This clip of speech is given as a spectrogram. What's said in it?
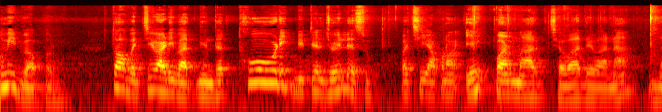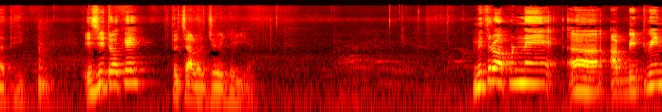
અમીડ વાપરવું? તો આ વચ્ચેવાળી વાતની અંદર થોડીક ડિટેલ જોઈ લેશું. પછી આપણો એક પણ માર્ક જવા દેવાના નથી. ઇઝ ઇટ ઓકે તો ચાલો જોઈ લઈએ. મિત્રો, આપણને આ બિટવીન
